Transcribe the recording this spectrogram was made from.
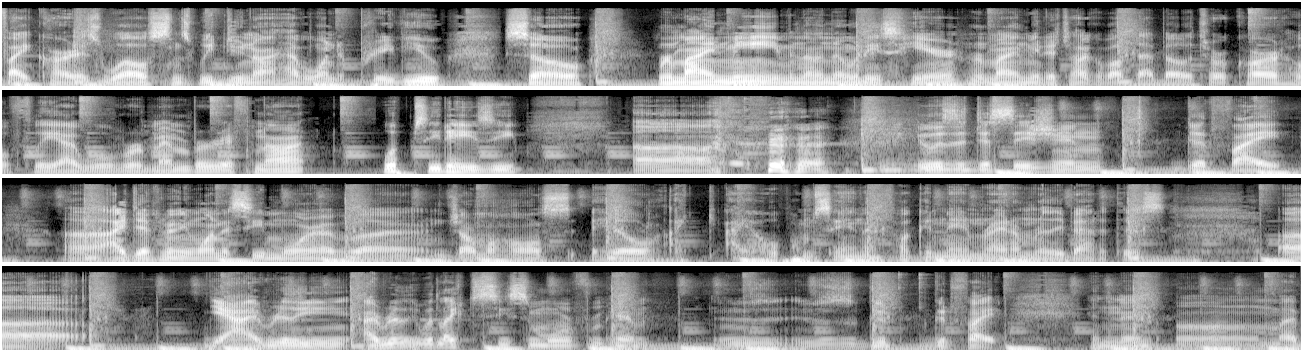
fight card as well, since we do not have one to preview. So remind me, even though nobody's here, remind me to talk about that Bellator card. Hopefully, I will remember. If not, whoopsie daisy. Uh, it was a decision, good fight. Uh, I definitely want to see more of uh, Jamahal Hill. I, I hope I'm saying that fucking name right. I'm really bad at this. Uh, yeah, I really, I really would like to see some more from him. It was, it was a good, good fight. And then uh, my,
